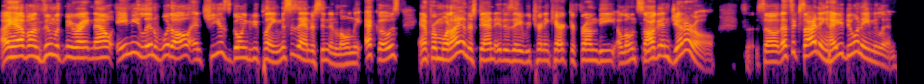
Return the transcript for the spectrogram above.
I have on Zoom with me right now Amy Lynn Woodall, and she is going to be playing Mrs. Anderson in Lonely Echoes. And from what I understand, it is a returning character from the Alone saga in general. So, so that's exciting. How you doing, Amy Lynn?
